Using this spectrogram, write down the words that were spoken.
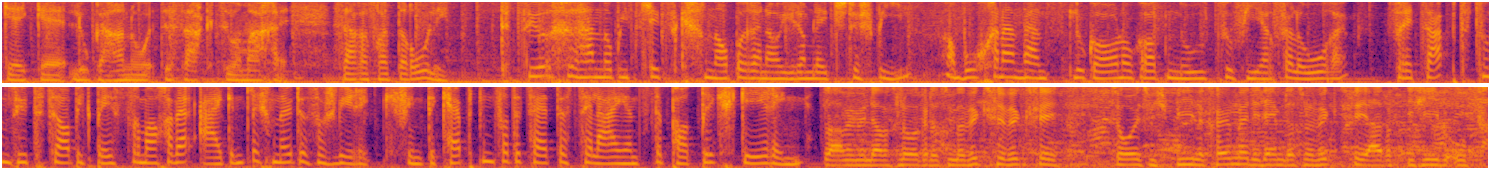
gegen Lugano den Sack zu machen. Sarah Frattaroli. Die Zürcher haben noch ein bisschen zu knabbern an ihrem letzten Spiel. Am Wochenende haben sie Lugano gerade 0 zu 4 verloren. Das Rezept, um es heute Abend besser zu machen, wäre eigentlich nicht so schwierig, findet der Captain der ZSC Lions, der Patrick Gehring. Glaube, wir müssen einfach schauen, dass wir wirklich, wirklich zu unserem Spiel kommen, indem wir wirklich einfach die Scheibe auf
